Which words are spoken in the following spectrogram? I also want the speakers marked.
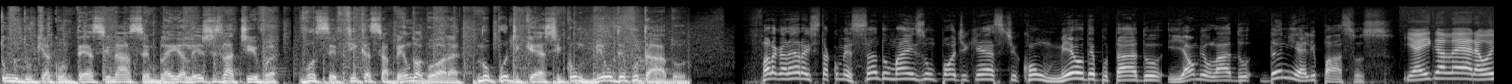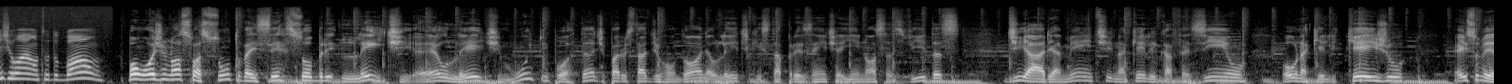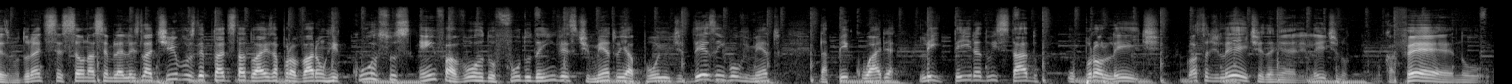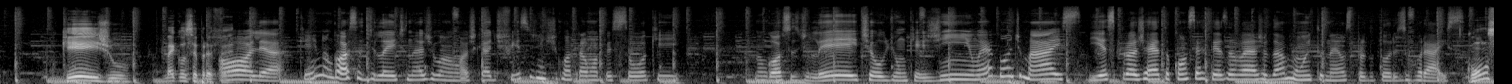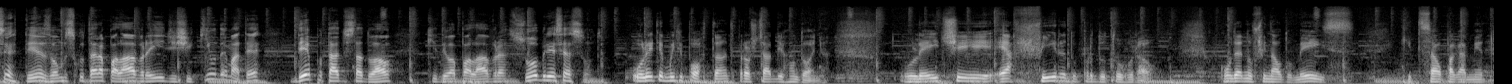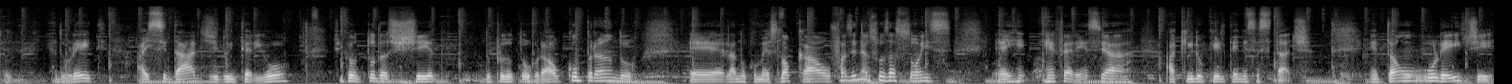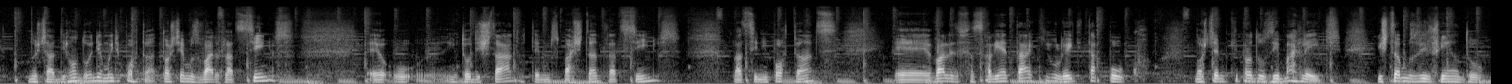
Speaker 1: Tudo o que acontece na Assembleia Legislativa, você fica sabendo agora no podcast com meu deputado.
Speaker 2: Fala galera, está começando mais um podcast com o meu deputado e ao meu lado, Daniele Passos.
Speaker 3: E aí galera, oi João, tudo bom?
Speaker 2: Bom, hoje o nosso assunto vai ser sobre leite. É o leite, muito importante para o estado de Rondônia, o leite que está presente aí em nossas vidas diariamente, naquele cafezinho ou naquele queijo. É isso mesmo. Durante sessão na Assembleia Legislativa, os deputados estaduais aprovaram recursos em favor do Fundo de Investimento e Apoio de Desenvolvimento da Pecuária Leiteira do Estado, o ProLeite. Gosta de leite, Daniele? Leite no, no café, no queijo? Como é que você prefere?
Speaker 3: Olha, quem não gosta de leite, né, João? Acho que é difícil a gente encontrar uma pessoa que não gosta de leite ou de um queijinho, é bom demais. E esse projeto com certeza vai ajudar muito, né, os produtores rurais.
Speaker 2: Com certeza, vamos escutar a palavra aí de Chiquinho Dematé, deputado estadual, que deu a palavra sobre esse assunto.
Speaker 4: O leite é muito importante para o estado de Rondônia. O leite é a feira do produtor rural. Quando é no final do mês que sai o pagamento do leite, as cidades do interior ficam todas cheias do produtor rural, comprando é, lá no comércio local, fazendo as suas ações é, em referência àquilo que ele tem necessidade. Então, o leite no estado de Rondônia é muito importante. Nós temos vários laticínios, é, o, em todo o estado, temos bastante laticínios, laticínios importantes. Vale salientar que o leite está pouco. Nós temos que produzir mais leite. Estamos vivendo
